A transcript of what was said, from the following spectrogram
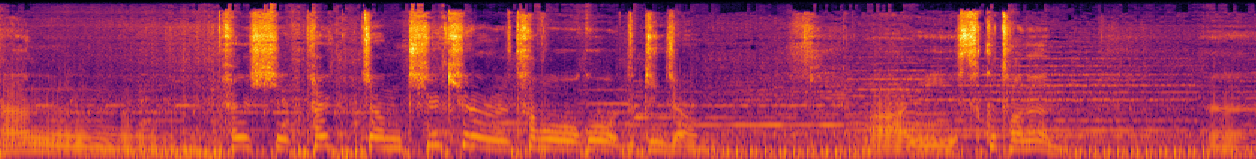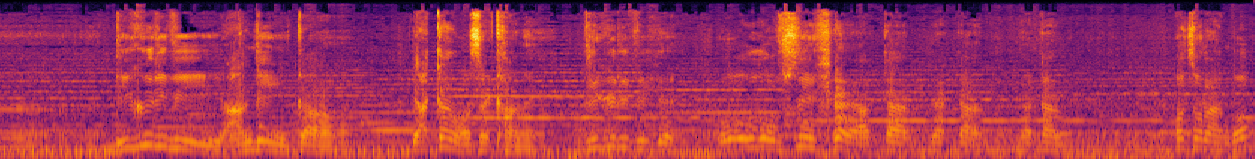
한 88.7km를 타보고 느낀 점. 아, 이 스쿠터는 어, 리그립이 안 되니까 약간 어색하네. 리그립이 이게 어, 없으니까 약간 약간 약간 허전한 거?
